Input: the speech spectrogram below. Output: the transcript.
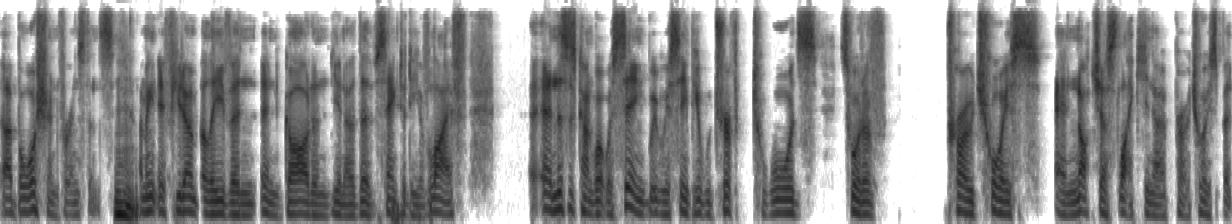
abortion, for instance. Mhm. I mean, if you don't believe in in God and you know the sanctity of life, and this is kind of what we're seeing. we- We're seeing people drift towards sort of pro-choice, and not just like you know pro-choice, but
